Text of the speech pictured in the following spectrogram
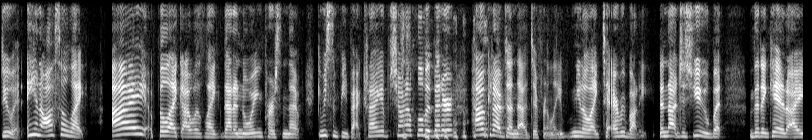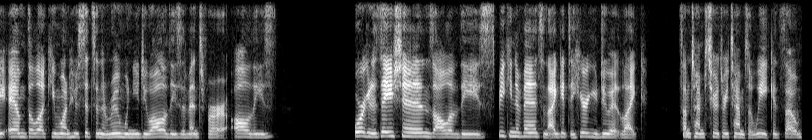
do it. And also like I feel like I was like that annoying person that give me some feedback. Could I have shown up a little bit better? How could I have done that differently? You know, like to everybody and not just you, but then again, I am the lucky one who sits in the room when you do all of these events for all these organizations, all of these speaking events, and I get to hear you do it like sometimes two or three times a week. And so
